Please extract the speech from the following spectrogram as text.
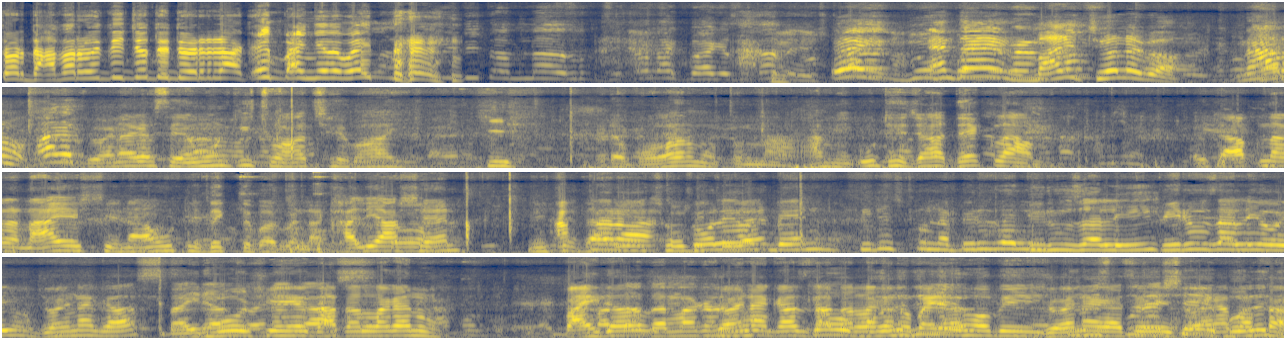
তোর দাদার ঐতিহ্য তুই ধরে রাখ। এই ভাঙে দে ভাই মারি ছুঁয়ে লাগবে না গেছে এমন কিছু আছে ভাই কি? এটা বলার মতন না। আমি উঠে যা দেখলাম এটা আপনারা না এসে না উঠে দেখতে পারবেন না। খালি আসেন আপনারা চলে আসবেন পিরোজপুর না পিরোজালি। পিরুজালি। পিরোজালি ওই জয়না গাছ বাইরা। দাদার লাগানো। বাইরা। জয়না গাছ দাদার লাগানো বাইরা। হবে। জয়না গাছ জয়না পাতা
